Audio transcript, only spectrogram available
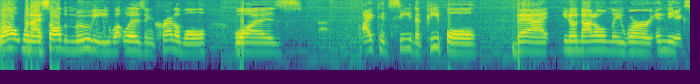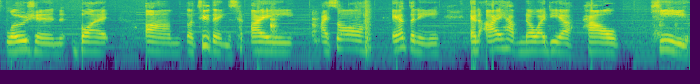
Well, when I saw the movie, what was incredible was I could see the people that you know not only were in the explosion, but um, uh, two things. I I saw Anthony, and I have no idea how he,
